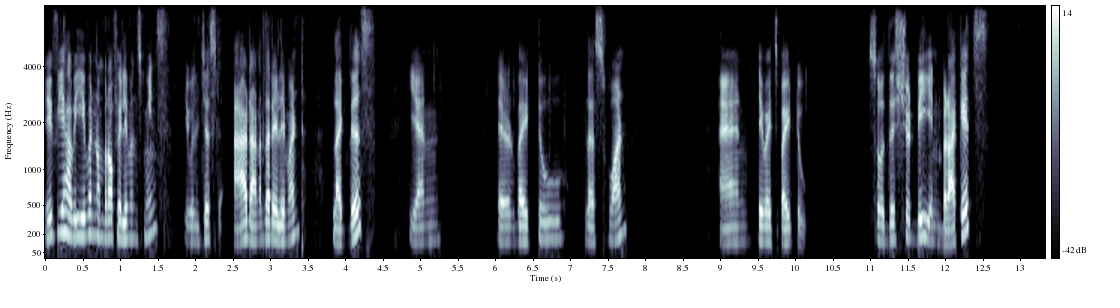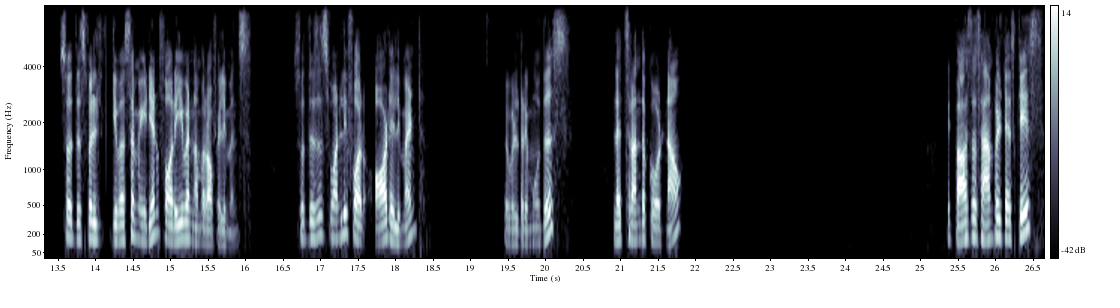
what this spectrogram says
If you have even number of elements means you will just add another element like this n divided by 2 plus 1 and divides by 2. So this should be in brackets. So this will give us a median for even number of elements. So this is only for odd element. We will remove this Let's run the code now. It passed the sample test case.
